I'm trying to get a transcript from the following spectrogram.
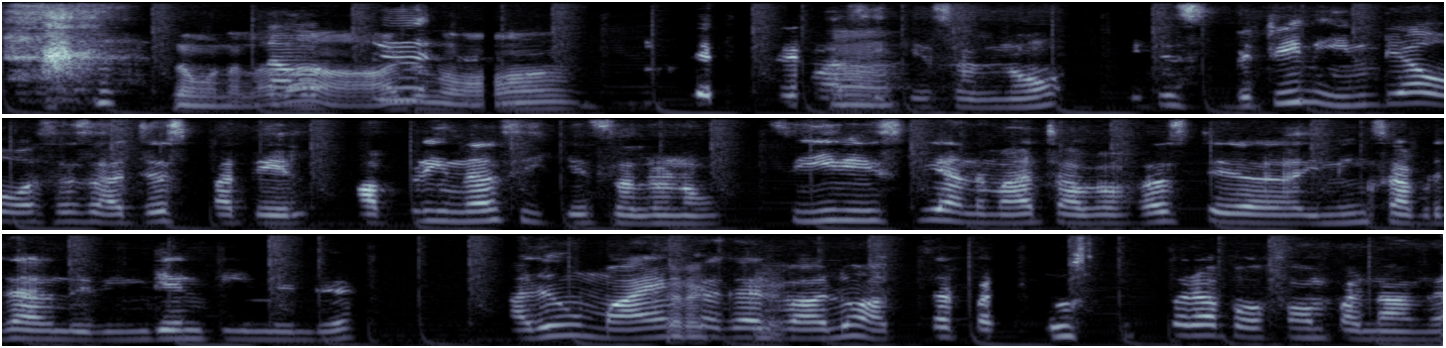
நம்ம நல்லா ஆடணும். சொல்லணும். It is between India versus Ajaz Patel அப்படின்னு தான் சிகே சொல்லணும். சீரியஸ்லி அந்த மேட்ச் அவ ஃபர்ஸ்ட் இன்னிங்ஸ் அப்படிதான் இருந்தது இந்தியன் டீம்ல இருந்து அதுவும் மயங்க். அகர்வாலும் அக்சர் பட்டேலும் சூப்பரா பெர்ஃபார்ம் பண்ணாங்க.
